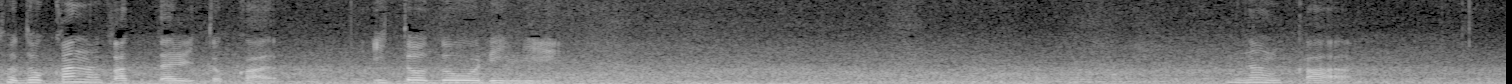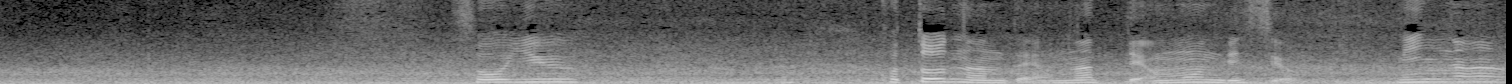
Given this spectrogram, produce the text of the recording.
う届かなかったりとか意図通りになんかそういうことなんだよなって思うんですよ。みんな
